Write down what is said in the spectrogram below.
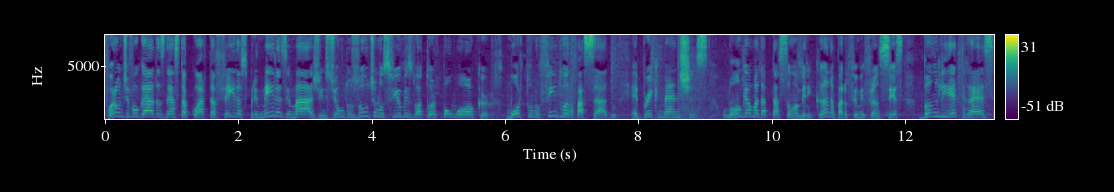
Foram divulgadas nesta quarta-feira as primeiras imagens de um dos últimos filmes do ator Paul Walker, morto no fim do ano passado. É Brick Mansions. O longa é uma adaptação americana para o filme francês Banlieue 13,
